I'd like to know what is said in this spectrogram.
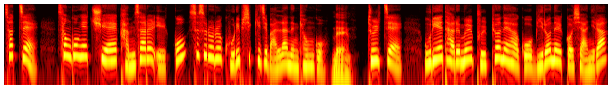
첫째, 성공에 취해 감사를 잃고 스스로를 고립시키지 말라는 경고. 네, 둘째, 우리의 다름을 불편해하고 밀어낼 것이 아니라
